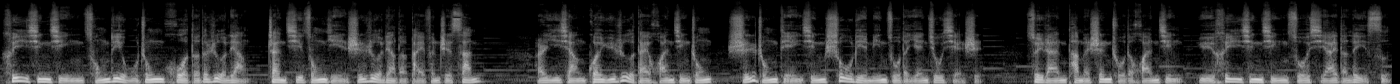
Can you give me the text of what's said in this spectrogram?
黑猩猩从猎物中获得的热量占其总饮食热量的百分之三。而一项关于热带环境中十种典型狩猎民族的研究显示，虽然他们身处的环境与黑猩猩所喜爱的类似，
